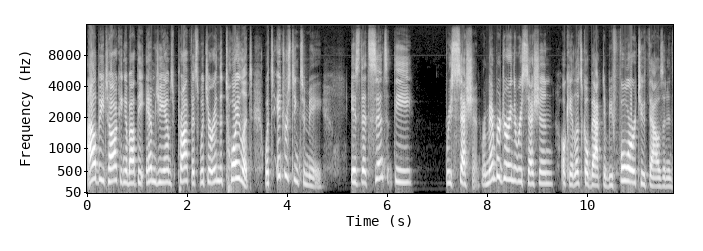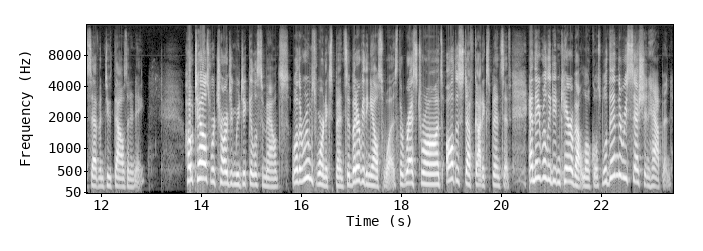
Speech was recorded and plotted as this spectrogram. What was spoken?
I'll be talking about the MGM's profits, which are in the toilet. What's interesting to me is that since the recession, remember during the recession, okay, let's go back to before 2007, 2008. Hotels were charging ridiculous amounts. Well, the rooms weren't expensive, but everything else was. The restaurants, all this stuff got expensive. And they really didn't care about locals. Well, then the recession happened.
